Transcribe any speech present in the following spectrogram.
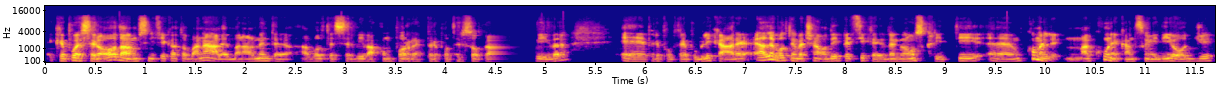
e che può essere o da un significato banale, banalmente a volte serviva a comporre per poter sopravvivere, eh, per poter pubblicare, e alle volte invece hanno dei pezzi che vengono scritti, eh, come le, alcune canzoni di oggi,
